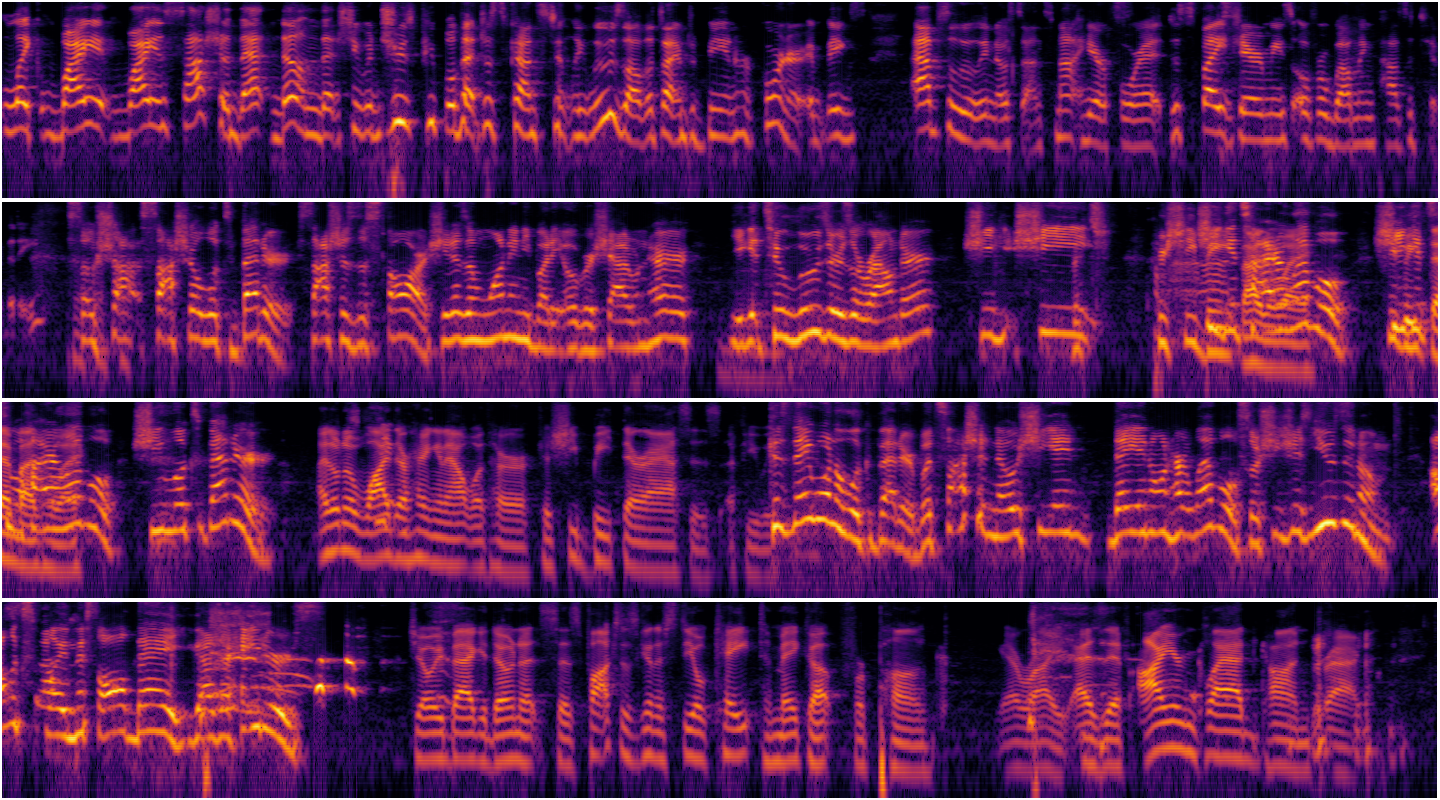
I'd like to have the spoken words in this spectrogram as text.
like why why is Sasha that dumb that she would choose people that just constantly lose all the time to be in her corner? It makes absolutely no sense. Not here for it, despite Jeremy's overwhelming positivity. So Sha- Sasha looks better. Sasha's the star. She doesn't want anybody overshadowing her. You get two losers around her. She she who she beat she gets higher level. She She, gets them, to a higher level. She looks better i don't know why they're hanging out with her because she beat their asses a few weeks because they want to look better. But Sasha knows she ain't they ain't on her level, so she's just using them. I'll explain this all day. You guys are haters. Joey Bag of Donuts says Fox is going to steal Kate to make up for Punk. Yeah, right. As if ironclad contract.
